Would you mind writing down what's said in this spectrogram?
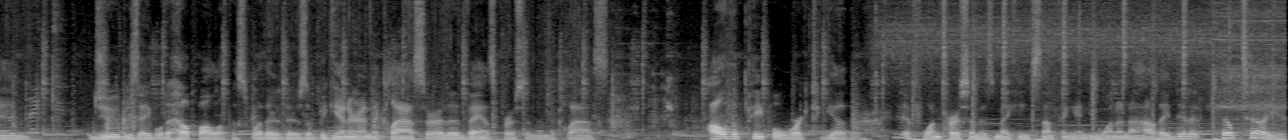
and Jude is able to help all of us, whether there's a beginner in the class or an advanced person in the class. All the people work together. If one person is making something and you want to know how they did it, they'll tell you.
